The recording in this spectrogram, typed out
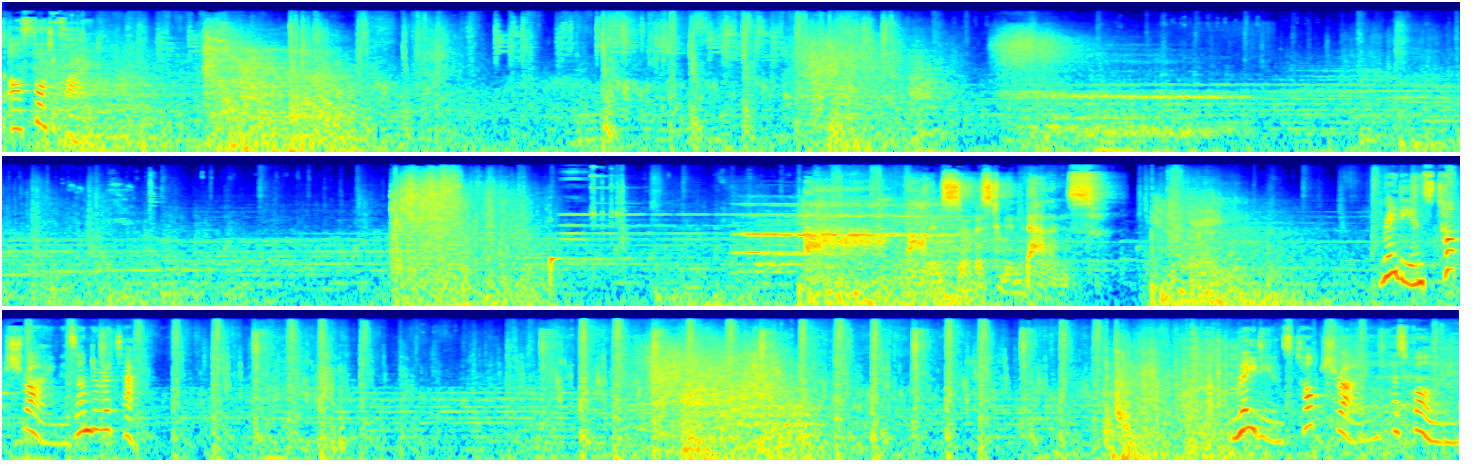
Are fortified. Ah, All in service to imbalance. Radiant's top shrine is under attack. Radiant's top shrine has fallen.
